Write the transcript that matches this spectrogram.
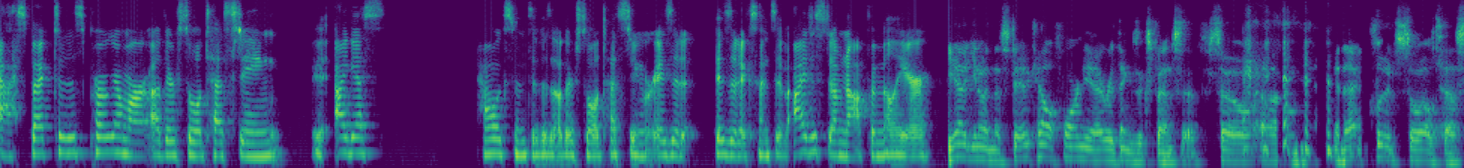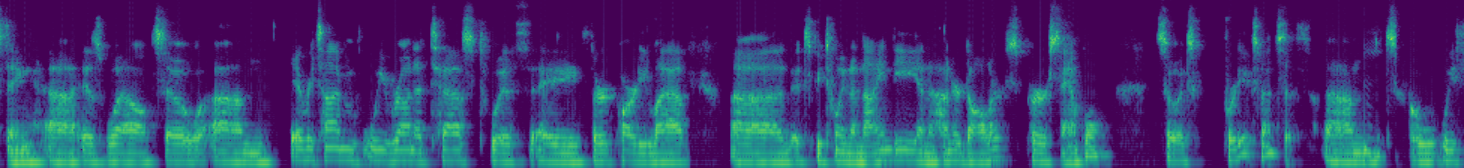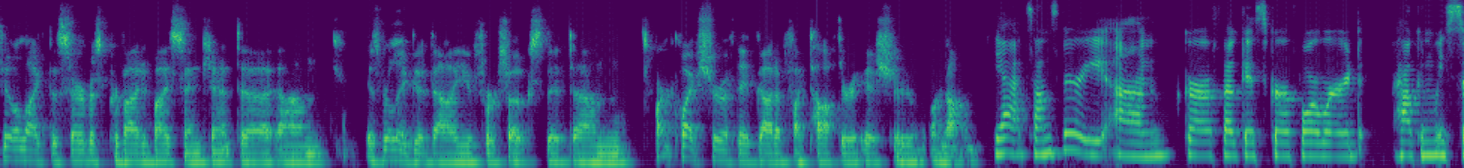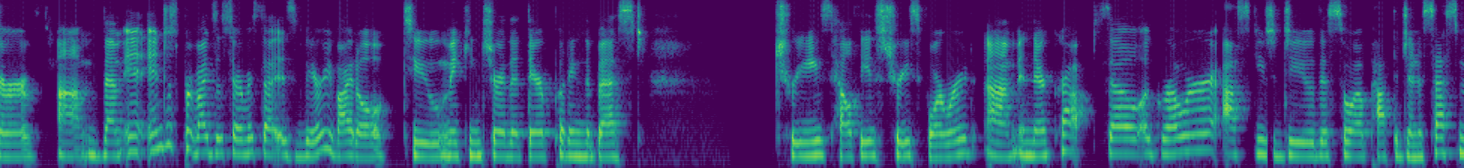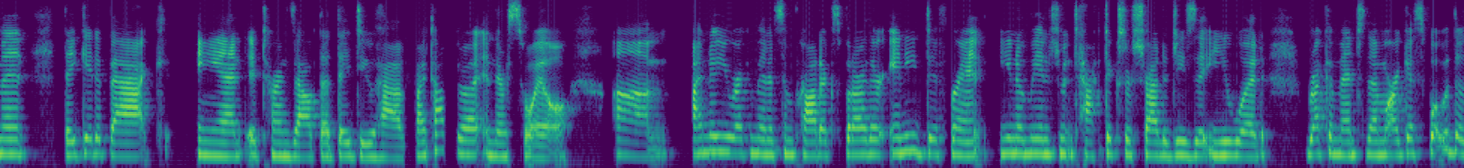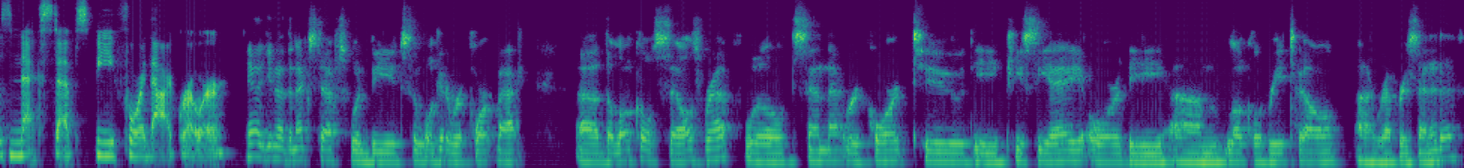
aspect to this program or other soil testing? I guess how expensive is other soil testing or is it is it expensive? I just am not familiar. Yeah you know in the state of california everything's expensive. So um, and that includes soil testing uh, as well. So um, every time we run a test with a third party lab uh, it's between a 90 and 100 dollars per sample so it's pretty expensive. Um, mm-hmm. So we feel like the service provided by Syngenta um, is really a good value for folks that um, aren't quite sure if they've got a Phytophthora issue or not. Yeah, it sounds very um, grower focused, grower forward. How can we serve um, them? And, and just provides a service that is very vital to making sure that they're putting the best trees, healthiest trees forward um, in their crop. So a grower asks you to do the soil pathogen assessment. They get it back, and it turns out that they do have Phytophthora in their soil. Um, I know you recommended some products, but are there any different, you know, management tactics or strategies that you would recommend to them? Or I guess what would those next steps be for that grower? Yeah, you know, the next steps would be so we'll get a report back uh, the local sales rep will send that report to the PCA or the um, local retail uh, representative.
